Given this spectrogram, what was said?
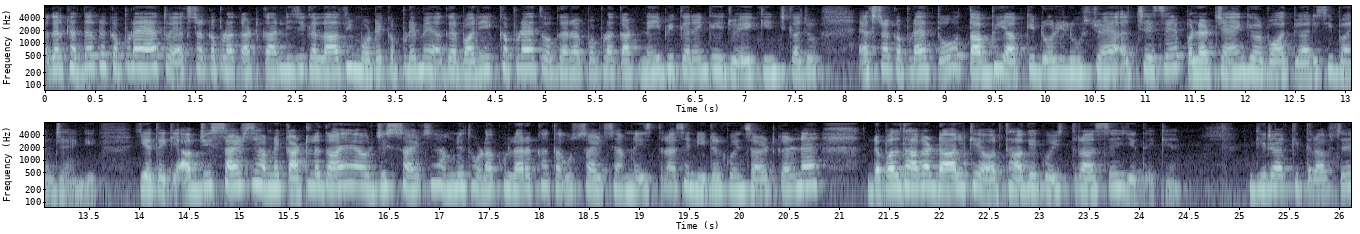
अगर खदर का कपड़ा है तो एक्स्ट्रा कपड़ा कट कर लीजिएगा। लाजमी मोटे कपड़े में अगर बारीक कपड़ा है तो अगर आप कपड़ा कट नहीं भी करेंगे जो एक इंच का जो एक्स्ट्रा कपड़ा है तो तब भी आपकी डोरी लूज जो है अच्छे से पलट जाएँगी और बहुत प्यारी सी बन जाएँगी। ये देखिए, अब जिस साइड से हमने कट लगाया है और जिस साइड से हमने थोड़ा खुला रखा था, उस साइड से हमने इस तरह से नीडल को इंसर्ट करना है। डबल धागा डाल के और धागे को इस तरह से, ये देखें, गिरा की तरफ़ से,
